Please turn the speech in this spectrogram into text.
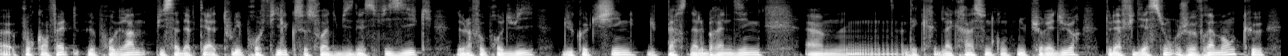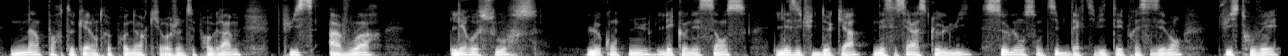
Euh, pour qu'en fait le programme puisse s'adapter à tous les profils, que ce soit du business physique, de l'infoproduit, du coaching, du personal branding, euh, de la création de contenu pur et dur, de l'affiliation. Je veux vraiment que n'importe quel entrepreneur qui rejoigne ce programme puisse avoir les ressources, le contenu, les connaissances, les études de cas nécessaires à ce que lui, selon son type d'activité précisément, puisse trouver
